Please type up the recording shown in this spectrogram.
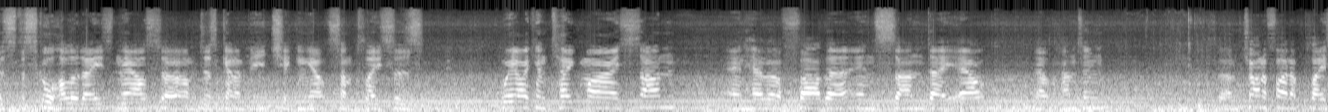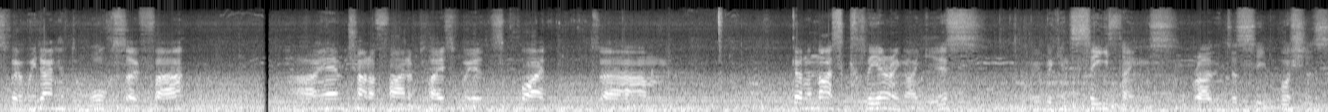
It's the school holidays now, so I'm just going to be checking out some places where I can take my son and have a father and son day out, out hunting. So I'm trying to find a place where we don't have to walk so far. I am trying to find a place where it's quite um, got a nice clearing, I guess, where we can see things rather than just see bushes.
